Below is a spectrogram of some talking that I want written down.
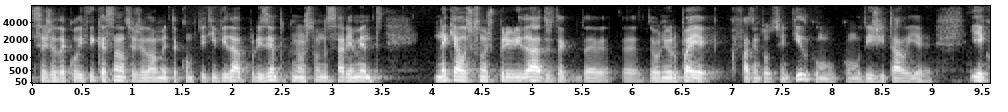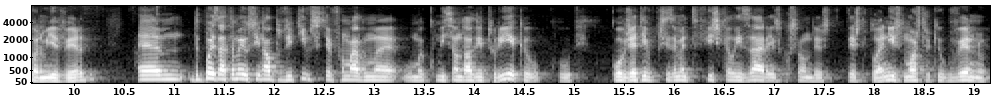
seja da qualificação, seja de aumento da competitividade, por exemplo, que não estão necessariamente naquelas que são as prioridades da, da, da União Europeia, que fazem todo sentido, como, como o digital e a, e a economia verde. Um, depois há também o sinal positivo de se ter formado uma, uma comissão de auditoria, que, que, com o objetivo precisamente de fiscalizar a execução deste, deste plano. Isso mostra que o Governo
